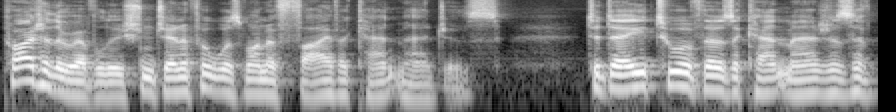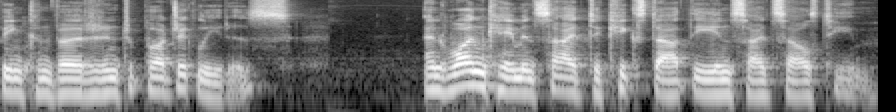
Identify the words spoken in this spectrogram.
Prior to the revolution, Jennifer was one of five account managers. Today, two of those account managers have been converted into project leaders, and one came inside to kickstart the inside sales team.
